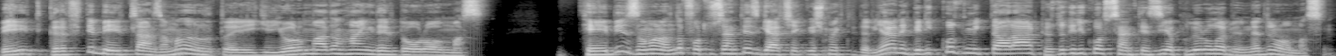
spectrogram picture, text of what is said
Belirt, grafikte belirtilen zaman aralıkları ile ilgili yorumlardan hangileri doğru olmaz? T1 zaman aralığında fotosentez gerçekleşmektedir. Yani glikoz miktarı artıyorsa glikoz sentezi yapılıyor olabilir. Neden olmasın?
